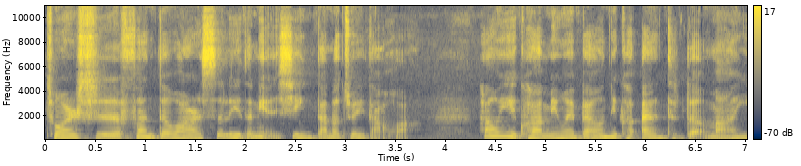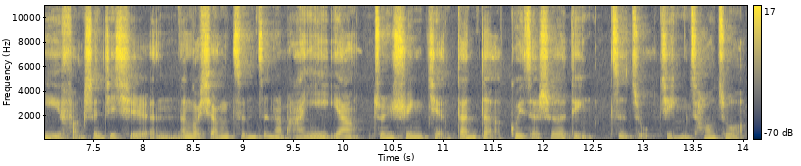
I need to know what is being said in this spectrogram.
从而使范德瓦尔斯力的粘性达到最大化。还有一款名为 Bionic Ant 的蚂蚁仿生机器人，能够像真正的蚂蚁一样遵循简单的规则设定，自主进行操作，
